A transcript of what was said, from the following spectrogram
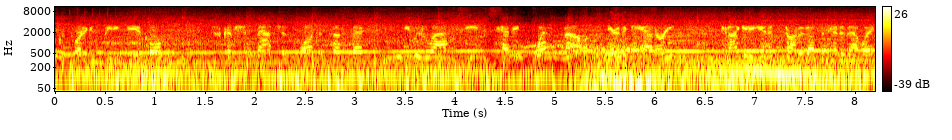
calls from the public reporting a speeding vehicle. Description matches wanted suspect. He was last seen heading westbound near the cannery. Can I get a unit started up and headed that way?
